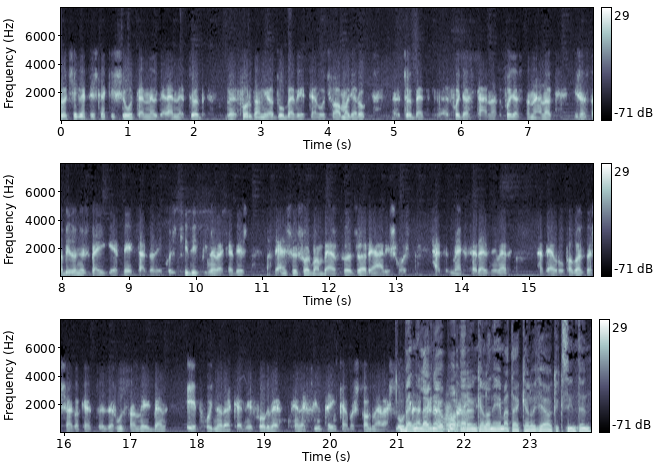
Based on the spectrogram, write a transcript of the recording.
költségvetésnek is jó tenne, hogy lenne több forgalmi adóbevétel, hogyha a magyarok többet fogyasztanának, és azt a bizonyos beígért 4%-os GDP növekedést, azt elsősorban belföldről reális most hát megszerezni, mert hát Európa gazdasága 2024-ben épp hogy növekedni fog, de tényleg szinte inkább a stagnálás szót. Benne legnagyobb partnerünkkel a németekkel, ugye, akik szintén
